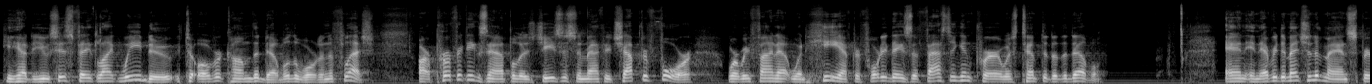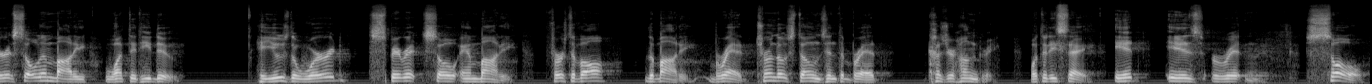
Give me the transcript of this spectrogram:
he had to use his faith like we do to overcome the devil, the world, and the flesh. Our perfect example is Jesus in Matthew chapter 4, where we find out when he, after 40 days of fasting and prayer, was tempted of the devil. And in every dimension of man, spirit, soul, and body, what did he do? He used the word spirit, soul, and body. First of all, the body, bread. Turn those stones into bread because you're hungry. What did he say? It is written. Soul,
